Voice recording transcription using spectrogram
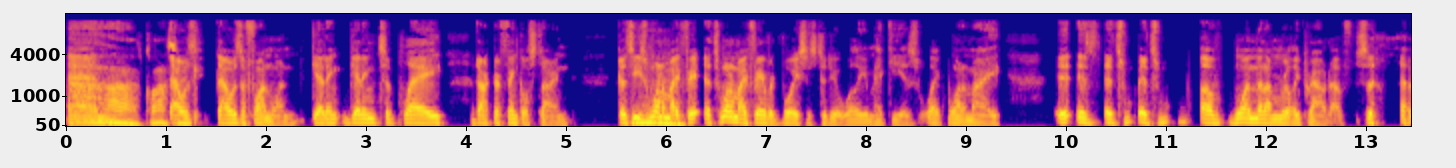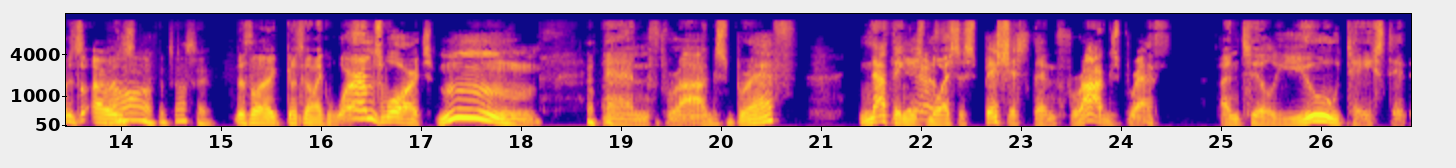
And ah, that was, that was a fun one. Getting, getting to play Dr. Finkelstein because he's one of Mm. my, fa- it's one of my favorite voices to do. William Hickey is like one of my, is it's it's of one that I'm really proud of. So I was I was oh fantastic. just like it's like worm's wart, mmm, and frog's breath. Nothing is more suspicious than frog's breath. Until you taste it,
